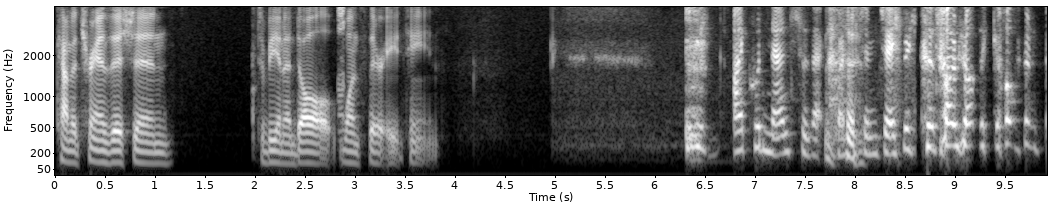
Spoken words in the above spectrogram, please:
kind of transition to be an adult once they're 18 I couldn't answer that question, David, because I'm not the government.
